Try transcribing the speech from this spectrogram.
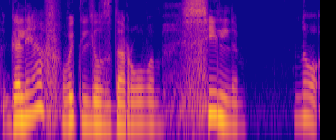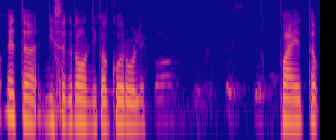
Голиаф выглядел здоровым, сильным, но это не сыграло никакой роли. Поэтому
